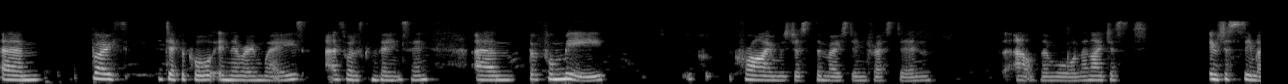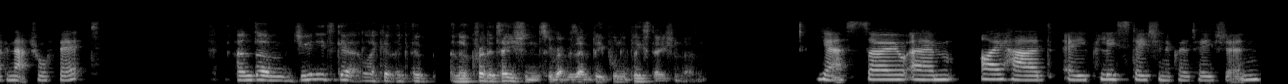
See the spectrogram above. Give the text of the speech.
Um, both difficult in their own ways, as well as conveyancing. Um, but for me, c- crime was just the most interesting out of them all, and I just it just seemed like a natural fit. And um, do you need to get like a, a, an accreditation to represent people in the police station then? Yes. So um, I had a police station accreditation.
